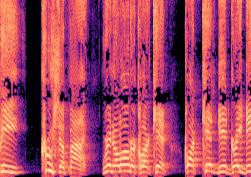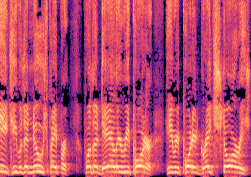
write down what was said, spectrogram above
be crucified. We're no longer Clark Kent. Clark Kent did great deeds. He was a newspaper for the Daily Reporter. He reported great stories.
